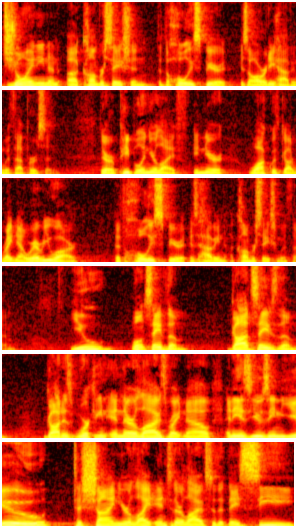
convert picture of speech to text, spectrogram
joining an, a conversation that the Holy Spirit is already having with that person. There are people in your life, in your walk with God, right now, wherever you are, that the Holy Spirit is having a conversation with them. You won't save them, God saves them. God is working in their lives right now, and He is using you to shine your light into their lives so that they see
